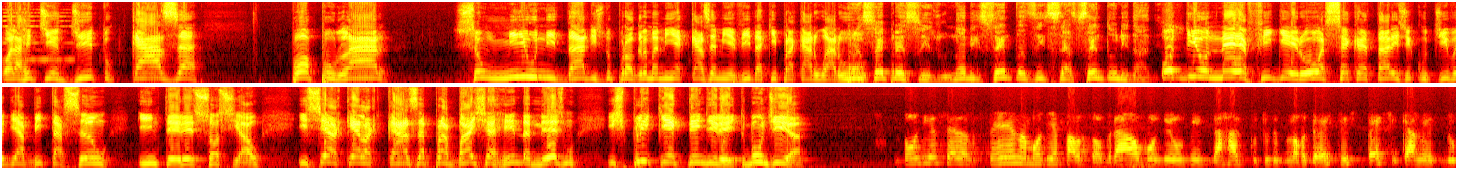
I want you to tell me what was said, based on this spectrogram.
Olha, a gente tinha dito casa popular. São mil unidades do programa Minha Casa Minha Vida aqui para Caruaru. Para ser preciso, 960 unidades. O Dionéia Figueroa, secretária executiva de Habitação e Interesse Social. Isso é aquela casa para baixa renda mesmo. Explique quem é que tem direito. Bom dia. Bom dia, Célia Lucena, bom dia, Paulo Sobral, bom dia, ouvinte da Rádio Cultura do Nordeste, especificamente do,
